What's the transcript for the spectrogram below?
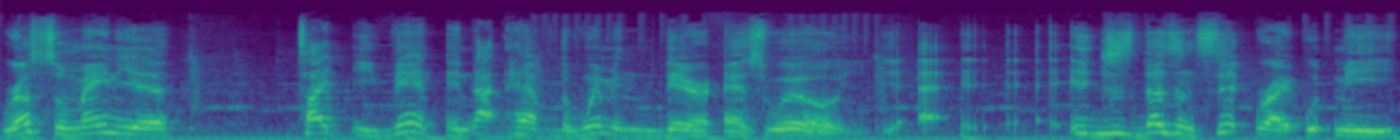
WrestleMania type event and not have the women there as well. It just doesn't sit right with me.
